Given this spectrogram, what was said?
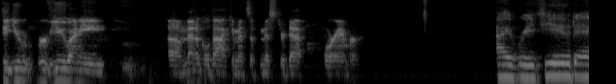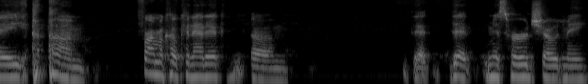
Did you review any uh, medical documents of Mr. Depp or Amber? I reviewed a um, pharmacokinetic um, that that Miss Heard showed me,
